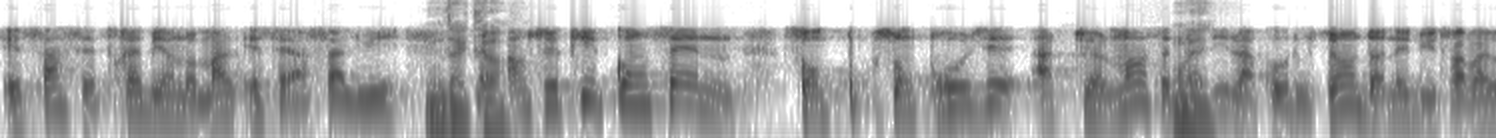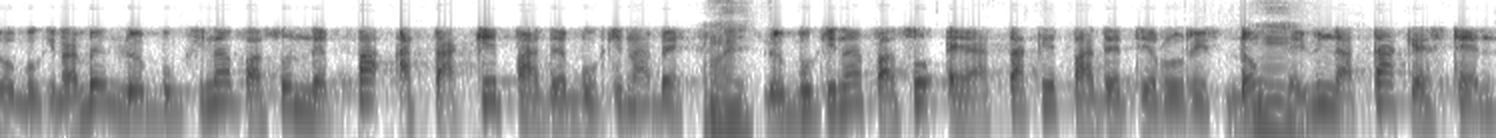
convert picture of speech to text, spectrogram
Et ça, c'est très bien normal et c'est à saluer. En ce qui concerne son, son projet actuellement, c'est-à-dire la corruption, donner du travail au Burkinabé, le Burkina Faso n'est pas attaqué par des Burkinabés. Le Burkina Faso est attaqué par des terroristes. Donc, hmm. c'est une attaque externe.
